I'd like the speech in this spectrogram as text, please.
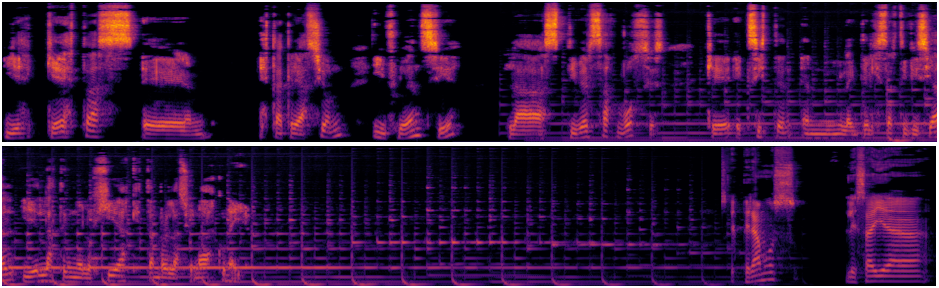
Y es que eh, esta creación influencie las diversas voces que existen en la inteligencia artificial y en las tecnologías que están relacionadas con ella. Esperamos les haya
